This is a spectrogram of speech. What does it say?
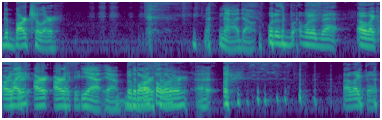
the Barcheler. no, I don't. What is what is that? Oh, like Arthur. Like Art, Okay. yeah, yeah. The Bartheler? Uh, I like that.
